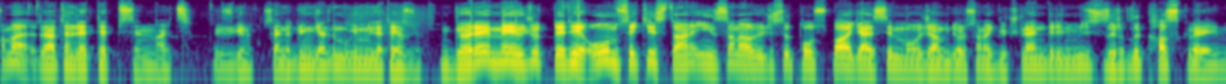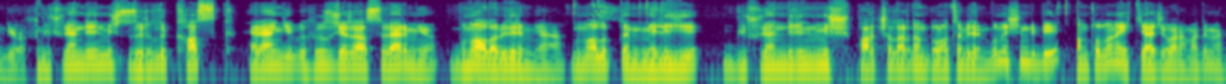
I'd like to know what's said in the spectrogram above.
Ama zaten reddetmiş senin Nighty. Üzgünüm. Sen de dün geldin bugün millete yazıyorsun. Görev mevcut dedi. 18 tane insan avcısı tosbağa gelsin mi hocam diyor. Sana güçlendirilmiş zırhlı kask vereyim diyor. Güçlendirilmiş zırhlı kask herhangi bir hız cezası vermiyor. Bunu alabilirim ya. Bunu alıp da Melih'i güçlendirilmiş parçalardan donatabilirim. Bunun şimdi bir pantolona ihtiyacı var ama değil mi?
